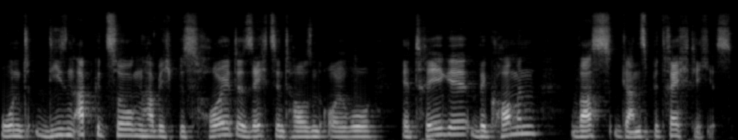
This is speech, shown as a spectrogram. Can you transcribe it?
und diesen abgezogen habe ich bis heute 16.000 Euro Erträge bekommen, was ganz beträchtlich ist.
